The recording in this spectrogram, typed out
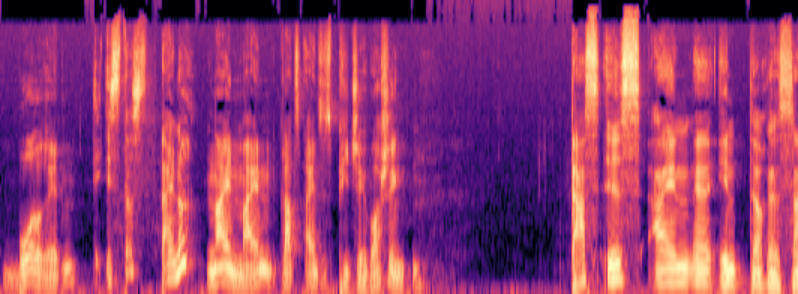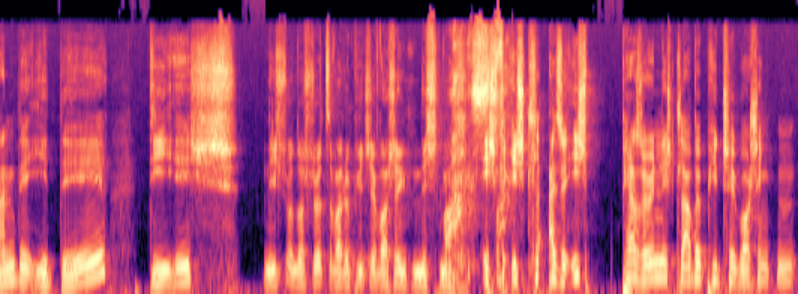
Ball reden. Ist das deiner? Nein, mein Platz 1 ist PJ Washington. Das ist eine interessante Idee, die ich Nicht unterstütze, weil du PJ Washington nicht magst. Ich, ich, also ich persönlich glaube, PJ Washington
